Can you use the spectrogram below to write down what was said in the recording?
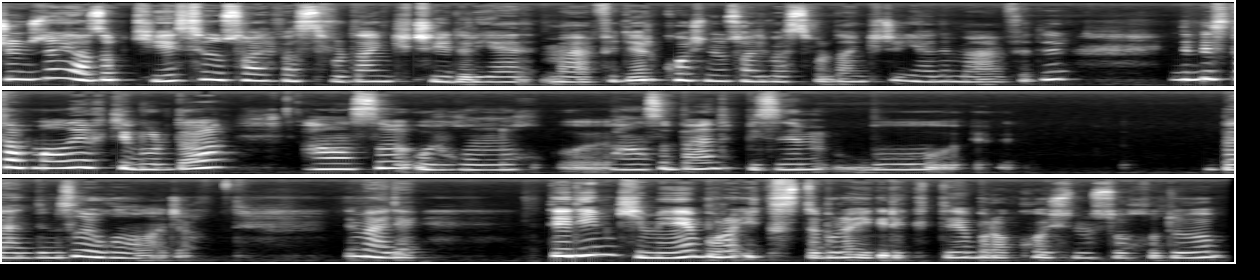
Üçüncüdə yazıb ki, sinus alfa sıfırdan kiçikdir, yəni mənfidir. Kosinus alfa sıfırdan kiçik, yəni mənfidir. İndi biz tapmalıyıq ki, burada hansı uyğunluq, hansı bənd bizim bu bəndimizə uyğun olacaq. Deməli, dediyim kimi, bura x-dir, bura y-dir, bura kosinus oxudur.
